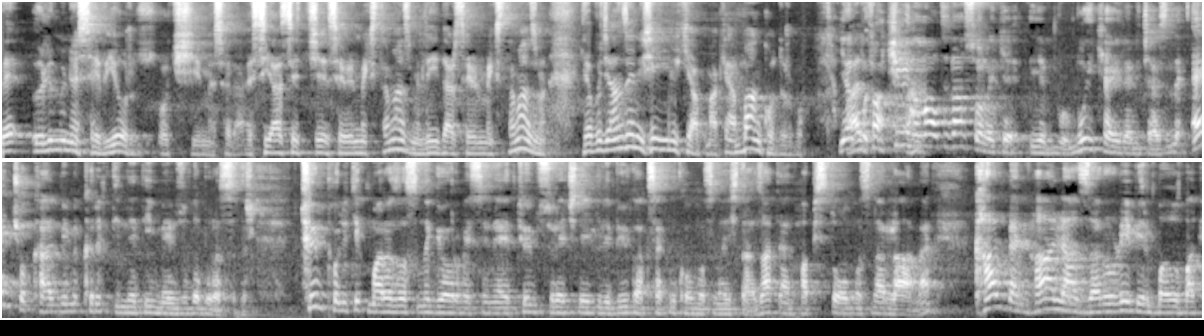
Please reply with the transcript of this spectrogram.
Ve ölümüne seviyoruz o kişiyi mesela. E, siyasetçi sevilmek istemez mi? Lider sevilmek istemez mi? Yapacağınız en iyi şey iyilik yapmak. Yani bankodur bu. Ya Alfa, bu 2016'dan sonraki bu, bu hikayelerin içerisinde en çok kalbimi kırık dinlediğim mevzu da burasıdır tüm politik marazasını görmesine, tüm süreçle ilgili büyük aksaklık olmasına işte zaten hapiste olmasına rağmen kalben hala zaruri bir bağı bak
